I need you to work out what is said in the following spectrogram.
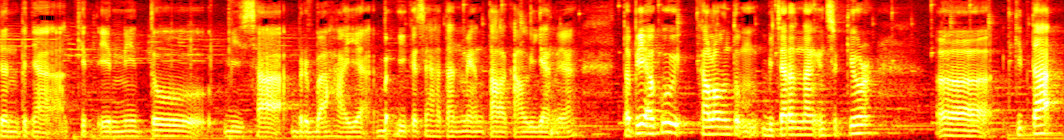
dan penyakit ini tuh bisa berbahaya bagi kesehatan mental kalian ya. Tapi aku kalau untuk bicara tentang insecure uh, kita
